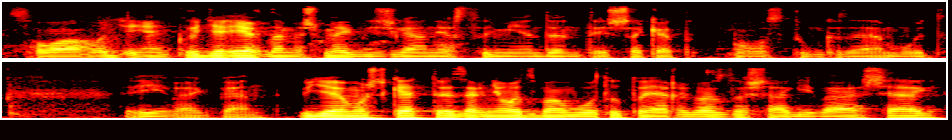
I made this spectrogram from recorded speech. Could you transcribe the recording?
Szóval, hogy ilyenkor ugye érdemes megvizsgálni azt, hogy milyen döntéseket hoztunk az elmúlt években. Ugye most 2008-ban volt utoljára gazdasági válság,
